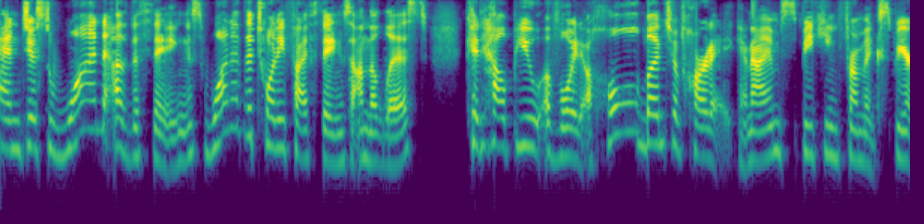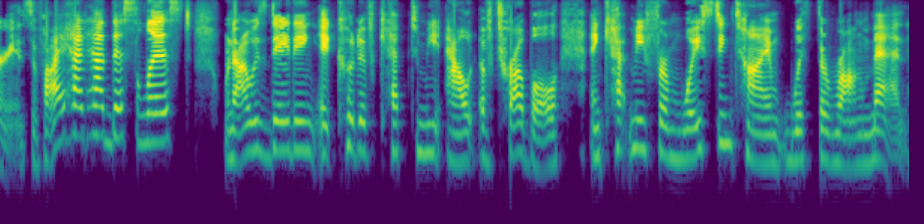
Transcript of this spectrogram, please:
And just one of the things, one of the 25 things on the list could help you avoid a whole bunch of heartache. And I am speaking from experience. If I had had this list when I was dating, it could have kept me out of trouble and kept me from wasting time with the wrong men.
